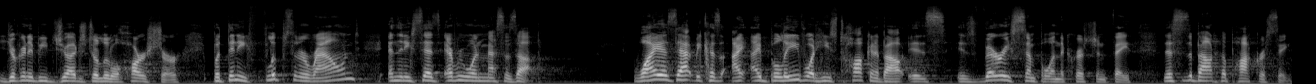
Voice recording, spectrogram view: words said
you're going to be judged a little harsher. But then he flips it around and then he says everyone messes up. Why is that? Because i, I believe what he's talking about is, is very simple in the christian faith. This is about hypocrisy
